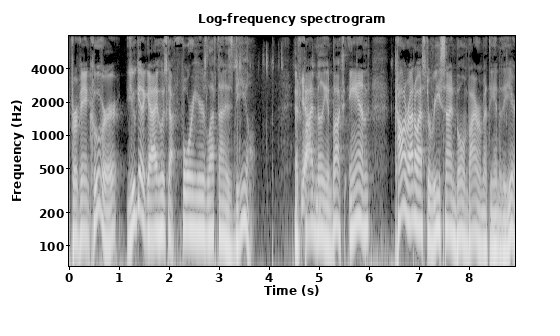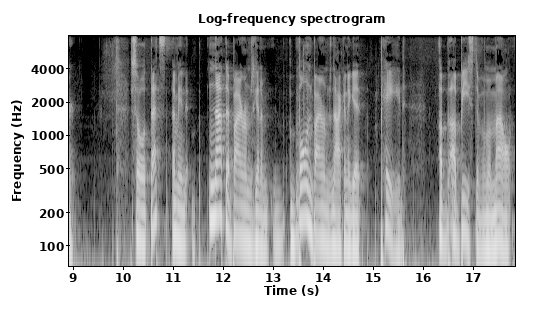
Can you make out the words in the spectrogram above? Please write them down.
for Vancouver. You get a guy who's got four years left on his deal at yeah. five million bucks, and Colorado has to re-sign Bowen Byram at the end of the year. So that's, I mean, not that Byram's gonna, Bowen Byram's not gonna get paid a, a, beast of an amount.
